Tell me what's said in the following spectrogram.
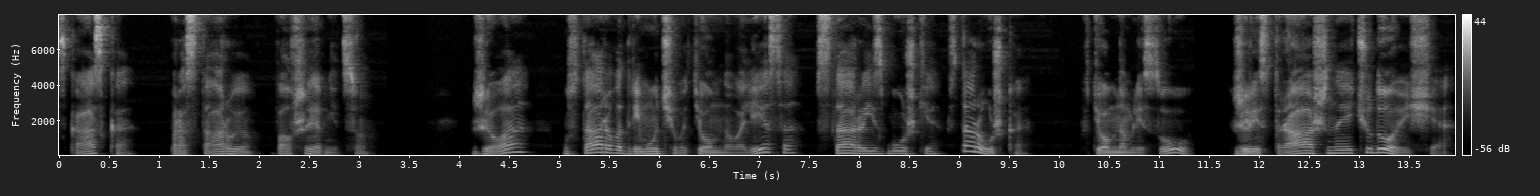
Сказка про старую волшебницу. Жила у старого дремучего темного леса в старой избушке старушка. В темном лесу жили страшные чудовища.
